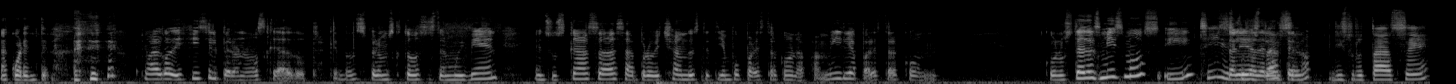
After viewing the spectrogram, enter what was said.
la cuarentena. Algo difícil, pero no nos queda de otra. Entonces esperemos que todos estén muy bien en sus casas, aprovechando este tiempo para estar con la familia, para estar con, con ustedes mismos y salir adelante, ¿no? Disfrutarse,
